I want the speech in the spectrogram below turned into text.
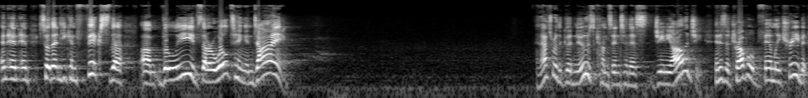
and, and, and so that he can fix the, um, the leaves that are wilting and dying. And that's where the good news comes into this genealogy. It is a troubled family tree, but,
